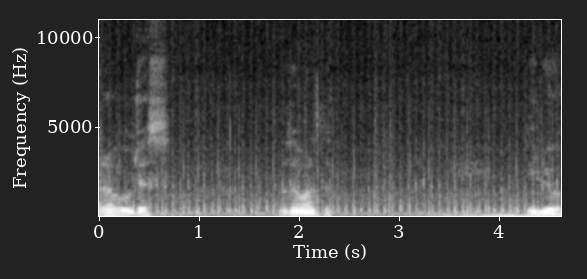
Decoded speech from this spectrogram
Araba bulacağız. Burada vardı. Geliyor.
